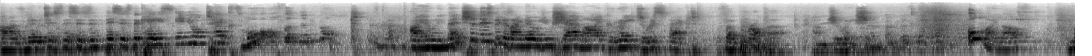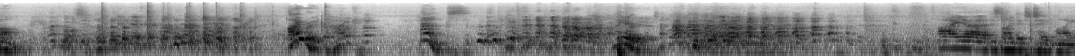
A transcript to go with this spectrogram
I've noticed this isn't, this is the case in your texts more often than not. I only mention this because I know you share my great respect for proper punctuation. All my love, Mum. I wrote back, thanks. Period. I uh, decided to take my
